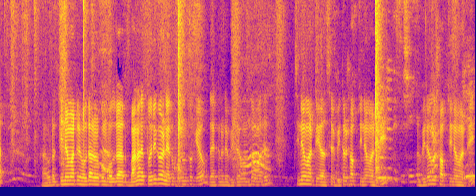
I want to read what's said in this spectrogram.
আর ওটা চিনেমাটির হোল্ডার ওরকম হোল্ডার বানায় তৈরি করেন এখন পর্যন্ত কেউ। দেখেন এটা ভিতরে পর্যন্ত আমাদের চিনেমাটি আছে ভিতরে সব চিনেমাটি। ভিতরে সব চিনেমাটি।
